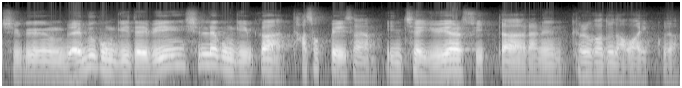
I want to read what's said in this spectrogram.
지금 외부 공기 대비 실내 공기가 5배 이상 인체에 유해할 수 있다라는 결과도 나와 있고요.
